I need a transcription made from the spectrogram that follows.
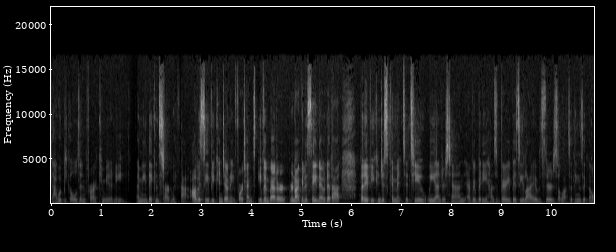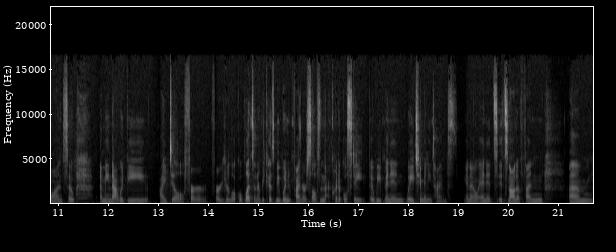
that would be golden for our community. I mean, they can start with that. Obviously, if you can donate four times, even better. We're not going to say no to that. But if you can just commit to two, we understand everybody has very busy lives. There's lots of things that go on. So, I mean, that would be ideal for for your local blood center because we wouldn't find ourselves in that critical state that we've been in way too many times. You know, and it's it's not a fun. Um,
